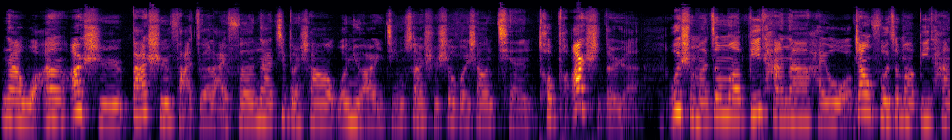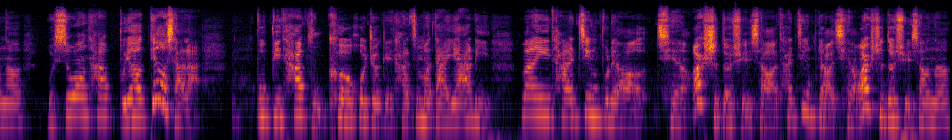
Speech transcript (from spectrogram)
那我按二十八十法则来分，那基本上我女儿已经算是社会上前 top 二十的人。为什么这么逼她呢？还有我丈夫这么逼她呢？我希望她不要掉下来。不逼他补课或者给他这么大压力，万一他进不了前二十的学校，他进不了前二十的学校呢，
